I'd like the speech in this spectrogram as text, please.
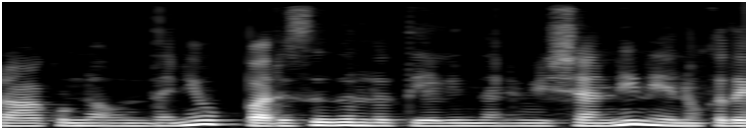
రాకుండా ఉందని పరిశోధనలో తేలిందనే విషయాన్ని నేను ఒక దగ్గర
